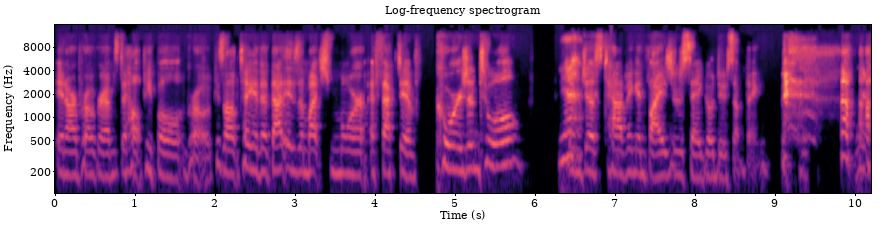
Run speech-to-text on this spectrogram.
in our programs to help people grow because I'll tell you that that is a much more effective coercion tool yeah. than just having advisors say go do something. yeah,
